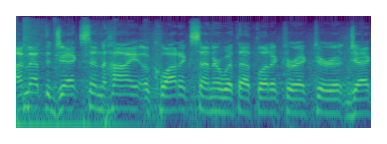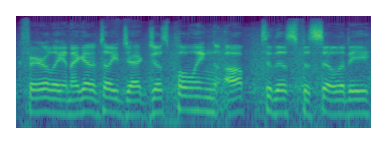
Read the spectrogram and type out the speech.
I'm at the Jackson High Aquatic Center with Athletic Director Jack Fairley, and I got to tell you, Jack, just pulling up to this facility,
